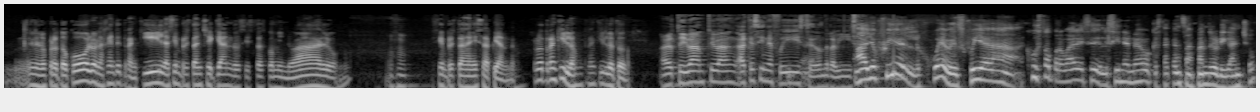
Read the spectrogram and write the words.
en los protocolos, la gente tranquila, siempre están chequeando si estás comiendo algo, ¿no? Uh -huh. Siempre están ahí sapeando. Pero tranquilo, tranquilo todo. A ver, tú Iván, tú Iván, ¿a qué cine fuiste? ¿Dónde la viste? Ah, yo fui el jueves, fui a justo a probar ese el cine nuevo que está acá en San Juan de Origancho.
